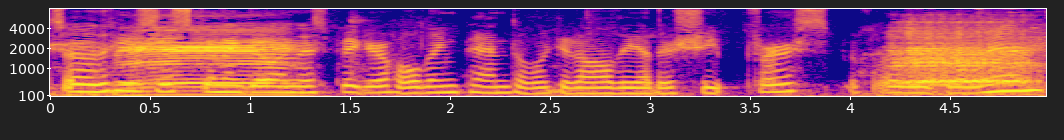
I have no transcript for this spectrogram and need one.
So he's just going to go in this bigger holding pen to look at all the other sheep first before they go in.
